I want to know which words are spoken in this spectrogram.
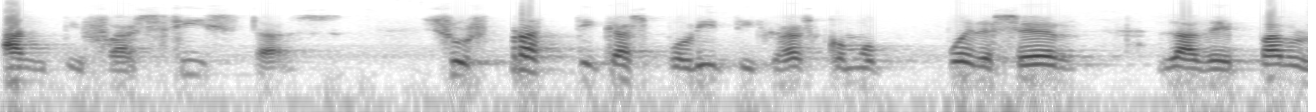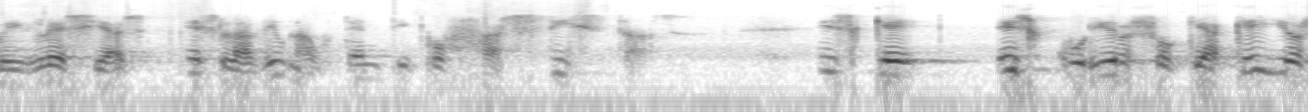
antifascistas, sus prácticas políticas, como puede ser la de Pablo Iglesias, es la de un auténtico fascista. Es que es curioso que aquellos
